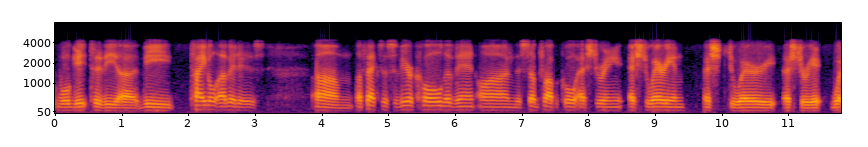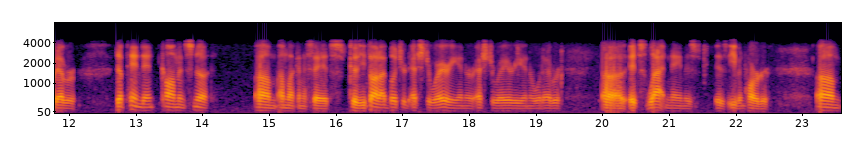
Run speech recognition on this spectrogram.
we'll get to the uh, the title of it is um, affects a severe cold event on the subtropical estuary, estuarian estuary estuary whatever dependent common snook. Um, I'm not going to say it's because you thought I butchered estuarian or estuarian or whatever. Uh, its Latin name is is even harder. Um,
